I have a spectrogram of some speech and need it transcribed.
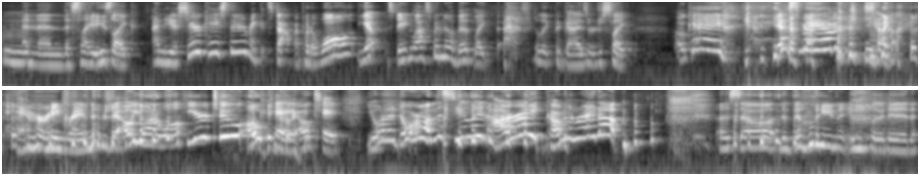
Mhm. And then this lady's like, I need a staircase there. Make it stop. I put a wall. Yep, stained glass window. That like, I feel like the guys were just like, okay, yes, ma'am. Just Yeah. like hammering random shit. Oh, you want a wall here too? Okay, Okay, okay. You want a door on the ceiling? All right, coming right up. Uh, so the building included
